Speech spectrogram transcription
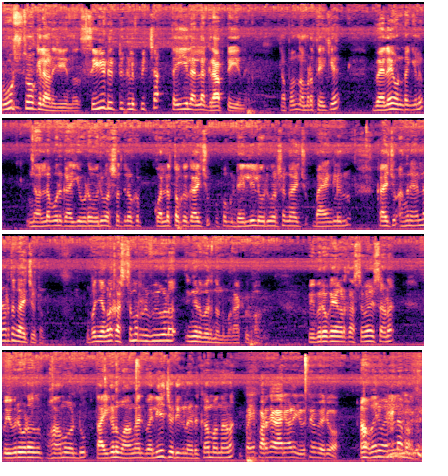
റൂട്ട് സ്റ്റോക്കിലാണ് ചെയ്യുന്നത്. സീഡ് ഇട്ട് കിളിപ്പിച്ച തൈയിലല്ല ഗ്രാഫ്റ്റ് ചെയ്യുന്നത്. അപ്പം നമ്മുടെ തൈക്ക് വിലയുണ്ടെങ്കിലും നല്ലപോലെ കായ്ക്കും. ഇവിടെ ഒരു വർഷത്തിലൊക്കെ കൊല്ലത്തൊക്കെ കായ്ച്ചു. ഇപ്പം ഡൽഹിയിൽ ഒരു വർഷം കായ്ച്ചു ബാംഗ്ലൂരിൽ കായ്ച്ചു അങ്ങനെ എല്ലായിടത്തും കായ്ച്ചിട്ടുണ്ട്. അപ്പം ഞങ്ങൾ കസ്റ്റമർ റിവ്യൂകൾ ഇങ്ങനെ വരുന്നുണ്ട് മറാക്കൽ ഫാമിൽ അപ്പോൾ ഇവരൊക്കെ ഞങ്ങളുടെ കസ്റ്റമേഴ്സാണ് അപ്പോൾ ഇവരിവിടെ ഫാം കണ്ടു. തൈകൾ വാങ്ങാൻ വലിയ ചെടികൾ എടുക്കാൻ വന്നാണ്. ഈ പറഞ്ഞ കാര്യങ്ങൾ യൂട്യൂബ് വരുമോ ആ വരും എല്ലാം വരും.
